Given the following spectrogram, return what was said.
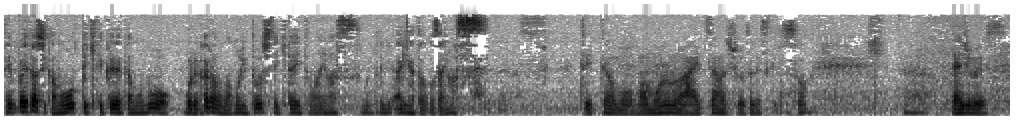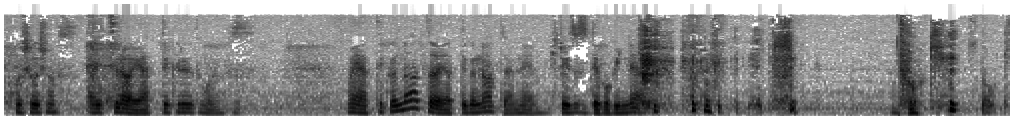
先輩たちが守ってきてくれたものをこれからも守り通していきたいと思います。本当にありがとうございます。と言ってももう守るのはあいつらの仕事ですけど。そう。大丈夫です。保証します。あいつらはやってくれると思います。まあやってくんなかったらやってくんなかったらね一人ずつデコビンだよ。同期。同期。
